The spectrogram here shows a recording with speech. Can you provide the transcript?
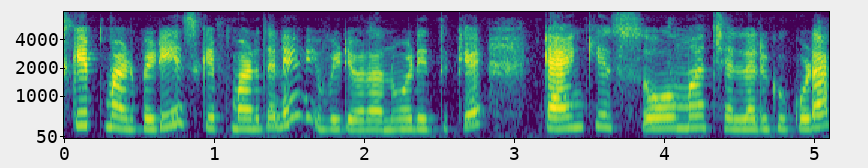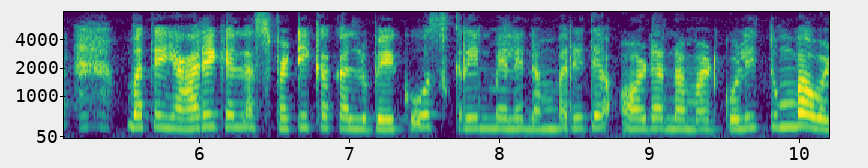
ಸ್ಕಿಪ್ ಮಾಡಬೇಡಿ. ಸ್ಕಿಪ್ ಮಾಡ್ದೇ ಈ ವಿಡಿಯೋನ ನೋಡಿದ್ದಕ್ಕೆ. ಥ್ಯಾಂಕ್ ಯು ಸೋ ಮಚ್ ಎಲ್ಲರಿಗೂ ಕೂಡ. ಮತ್ತು ಯಾರಿಗೆಲ್ಲ ಸ್ಫಟಿಕ ಕಲ್ಲು ಬೇಕು ಸ್ಕ್ರೀನ್ ಮೇಲೆ ನಂಬರ್ ಇದೆ ಆರ್ಡರ್ನ ಮಾಡ್ಕೊಳ್ಳಿ. ತುಂಬ ಒಳ್ಳೆ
